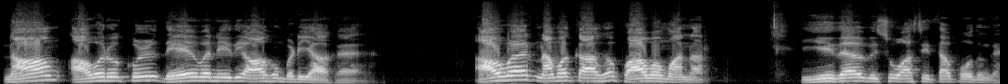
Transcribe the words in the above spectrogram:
நாம் அவருக்குள் தேவநீதி ஆகும்படியாக அவர் நமக்காக பாவமானார். இதை விசுவாசித்தா போதுங்க.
